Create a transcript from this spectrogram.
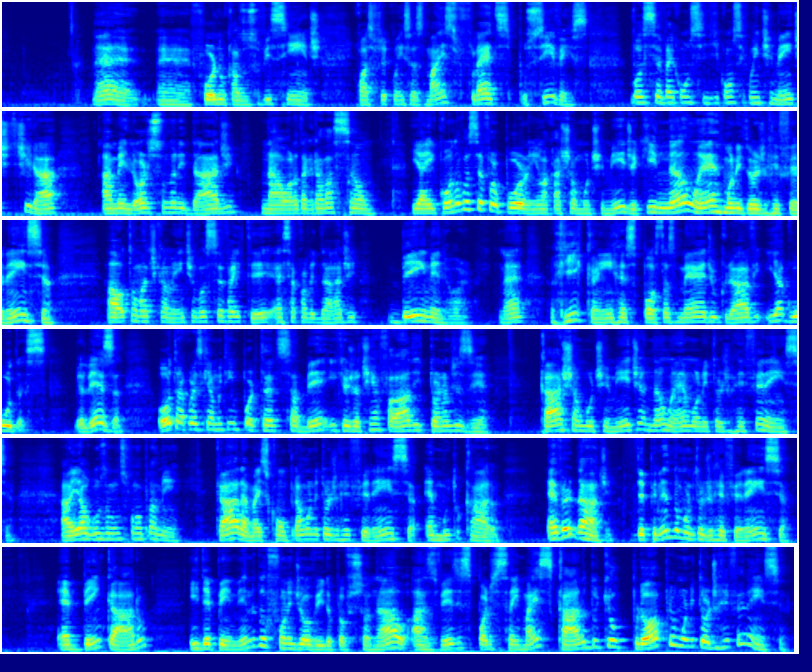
né, é, for no caso o suficiente com as frequências mais flats possíveis, você vai conseguir consequentemente tirar a melhor sonoridade na hora da gravação. E aí, quando você for pôr em uma caixa multimídia que não é monitor de referência, automaticamente você vai ter essa qualidade bem melhor, né? Rica em respostas médio, grave e agudas, beleza? Outra coisa que é muito importante saber e que eu já tinha falado e torno a dizer: caixa multimídia não é monitor de referência. Aí alguns alunos falam para mim, cara, mas comprar um monitor de referência é muito caro. É verdade, dependendo do monitor de referência, é bem caro e dependendo do fone de ouvido profissional, às vezes pode sair mais caro do que o próprio monitor de referência.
